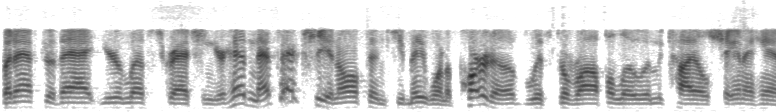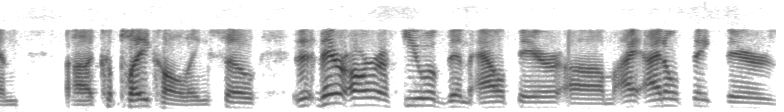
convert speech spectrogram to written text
But after that, you're left scratching your head, and that's actually an offense you may want a part of with Garoppolo and the Kyle Shanahan uh, play calling. So there are a few of them out there. Um, I, I don't think there's,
